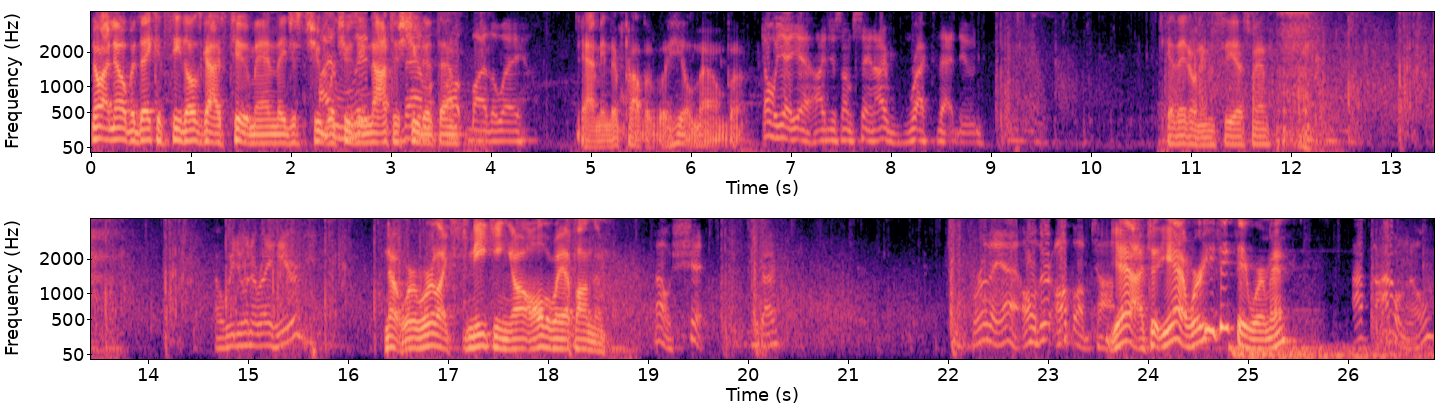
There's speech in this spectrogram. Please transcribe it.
No, I know, but they could see those guys too, man. They just were choosing not to shoot at them. Up, by the way. Yeah, I mean they're probably healed now, but Oh yeah, yeah. I just I'm saying I wrecked that dude. yeah, they don't even see us, man. Are we doing it right here? No, we're we're like sneaking all, all the way up on them. Oh shit. Okay. Where are they at? Oh, they're up up top. Yeah, I t- yeah. Where do you think they were, man? I, I don't know.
